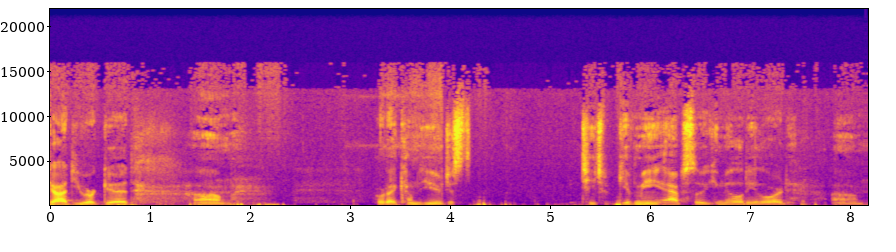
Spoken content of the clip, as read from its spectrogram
God, you are good. Um, Lord, I come to you. Just teach, give me absolute humility, Lord, um,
